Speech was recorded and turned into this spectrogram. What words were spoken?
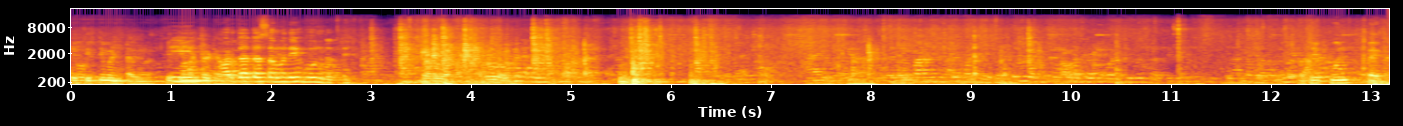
ते किती मिनिटं किती मिनिटं अर्धा तासामध्ये होऊन जाते. बरोबर. ते फुल पॅक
